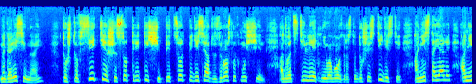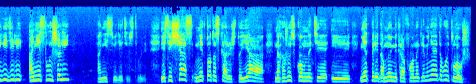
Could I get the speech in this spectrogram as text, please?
на горе Синай, то, что все те 603 550 взрослых мужчин от 20-летнего возраста до 60, они стояли, они видели, они слышали, они свидетельствовали. Если сейчас мне кто-то скажет, что я нахожусь в комнате и нет передо мной микрофона, для меня это будет ложь.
